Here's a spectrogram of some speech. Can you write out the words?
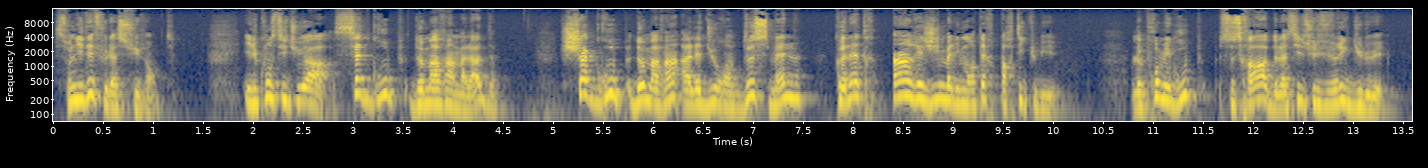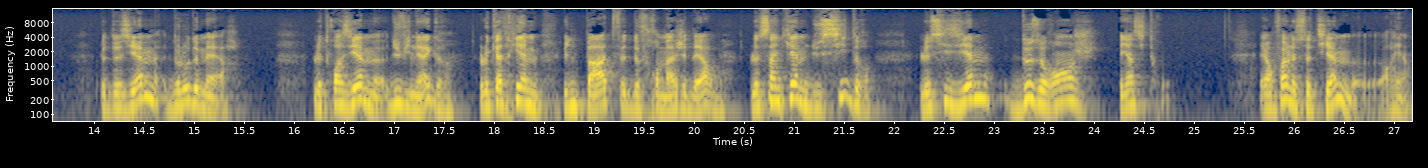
Son idée fut la suivante. Il constitua sept groupes de marins malades. Chaque groupe de marins allait durant deux semaines connaître un régime alimentaire particulier. Le premier groupe, ce sera de l'acide sulfurique dilué. Le deuxième, de l'eau de mer. Le troisième, du vinaigre. Le quatrième, une pâte faite de fromage et d'herbes le cinquième du cidre, le sixième deux oranges et un citron. Et enfin le septième, euh, rien.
